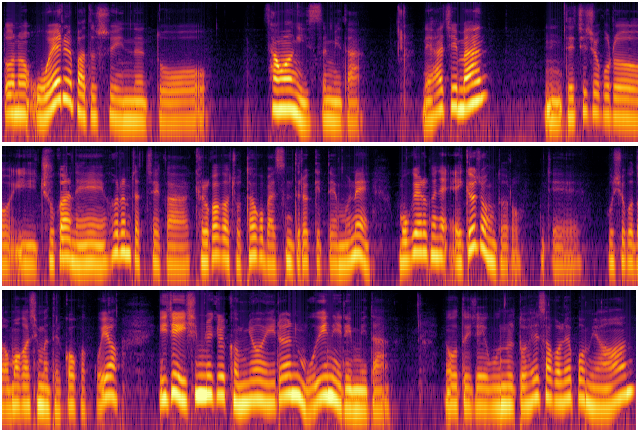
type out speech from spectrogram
또는 오해를 받을 수 있는 또 상황이 있습니다. 네, 하지만 음, 대체적으로 이 주간의 흐름 자체가 결과가 좋다고 말씀드렸기 때문에 목요일은 그냥 애교 정도로 이제 보시고 넘어가시면 될 것 같고요. 이제 26일 금요일은 무인일입니다. 이것도 이제 오늘 또 해석을 해보면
